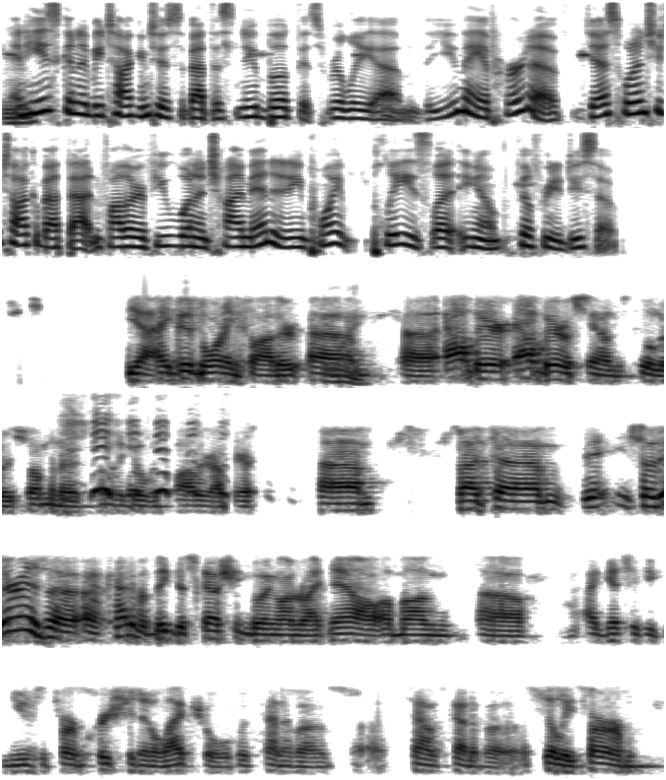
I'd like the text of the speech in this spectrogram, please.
mm. and he's going to be talking to us about this new book that's really um, that you may have heard of. Jess, why don't you talk about that? And Father, if you want to chime in at any point, please let you know. Feel free to do so. Yeah. Hey. Good morning, Father. Good morning. Um, uh, Albert Albert sounds cooler, so I'm going to I'm going to go with Father out there. Um, but um, so there is a, a, kind of a big discussion going on right now among, uh, I guess if you can use the term Christian intellectuals, this kind of a uh, sounds kind of a silly term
